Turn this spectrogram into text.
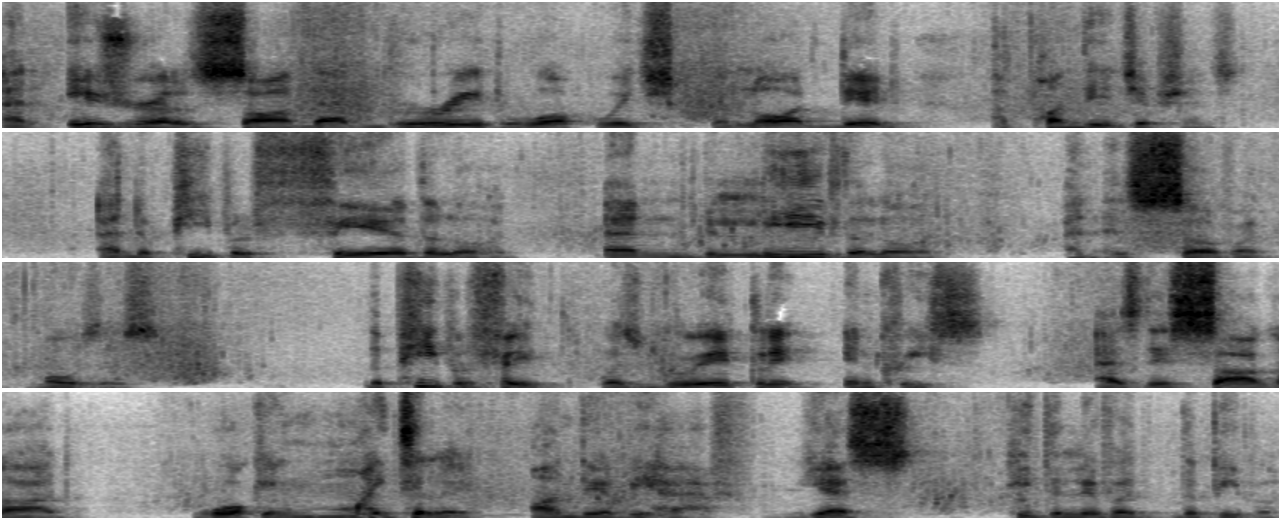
and Israel saw that great work which the Lord did upon the Egyptians, and the people feared the Lord and believed the Lord and his servant Moses. The people's faith was greatly increased as they saw God walking mightily on their behalf. Yes, he delivered the people.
